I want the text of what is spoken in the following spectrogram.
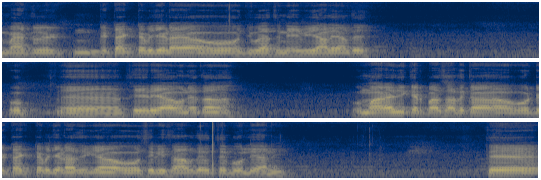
ਮੈਟਲ ਡਿਟੈਕਟਿਵ ਜਿਹੜਾ ਆ, ਉਹ ਯੂਐਸ ਨੇਵੀ ਵਾਲਿਆਂ ਦੇ। ਉਹ ਫੇਰਿਆ ਉਹਨੇ ਤਾਂ। ਉਹ ਮਹਾਰਾਜ ਦੀ ਕਿਰਪਾ ਸਦਕਾ ਉਹ ਡਿਟੈਕਟਿਵ ਜਿਹੜਾ ਸੀਗਾ, ਉਹ ਸ੍ਰੀ ਸਾਹਿਬ ਦੇ ਉੱਤੇ ਬੋਲਿਆ ਨਹੀਂ ਤੇ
